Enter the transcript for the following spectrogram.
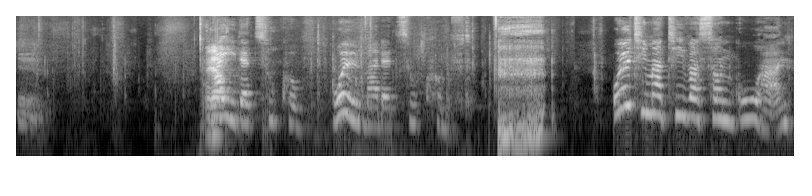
Ja. Ei der Zukunft. Bulma der Zukunft. Ultimativer Son Gohan.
